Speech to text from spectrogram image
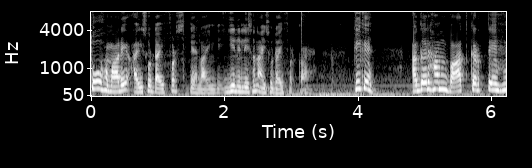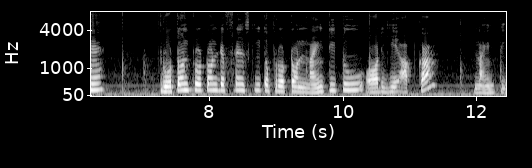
तो हमारे आइसोडाइफर्स कहलाएँगे। ये रिलेशन आइसोडाइफर का है। ठीक है? अगर हम बात करते हैं प्रोटॉन प्रोटॉन डिफरेंस की तो प्रोटॉन 92 और ये आपका 90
